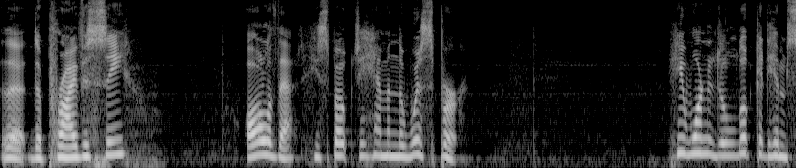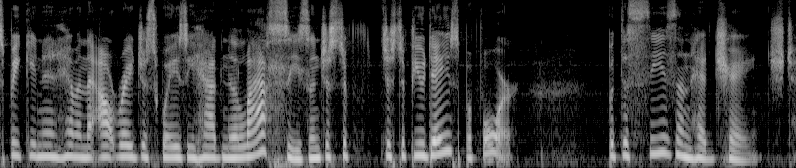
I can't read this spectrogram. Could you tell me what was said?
the, the privacy, all of that. He spoke to him in the whisper. He wanted to look at him speaking in him in the outrageous ways he had in the last season, just a, just a few days before. But the season had changed.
